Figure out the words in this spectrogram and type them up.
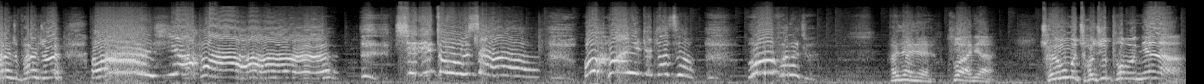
파란줄! 파란줄! 파란줄! 아! 야! 신이 도우사! 어! 일단 났어! 어! 파란줄! 아니 아니야 구 아니야 조용하면 저주 퍼붓냐?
